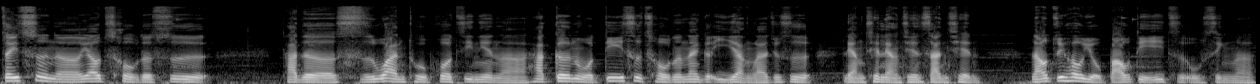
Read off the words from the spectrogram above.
这一次呢，要抽的是他的十万突破纪念啦。他跟我第一次抽的那个一样啦，就是两千、两千、三千，然后最后有保底一只五星了。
